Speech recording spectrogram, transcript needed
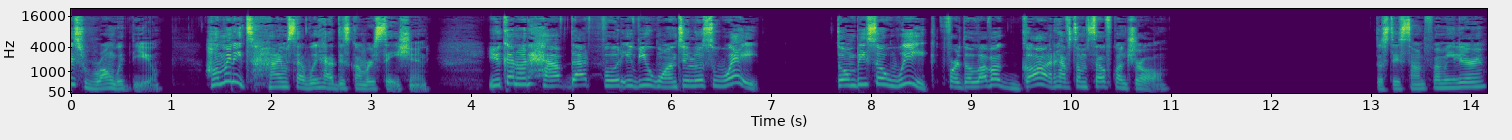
is wrong with you? How many times have we had this conversation? You cannot have that food if you want to lose weight. Don't be so weak. For the love of God, have some self control. Does this sound familiar?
